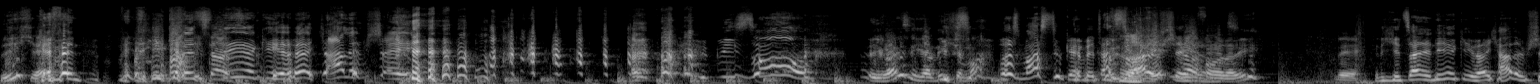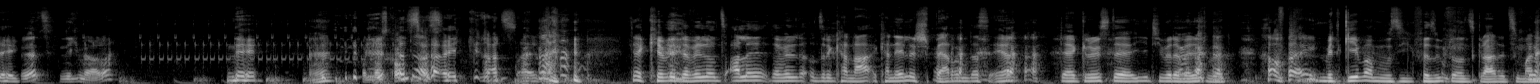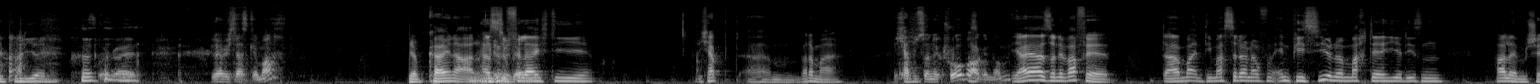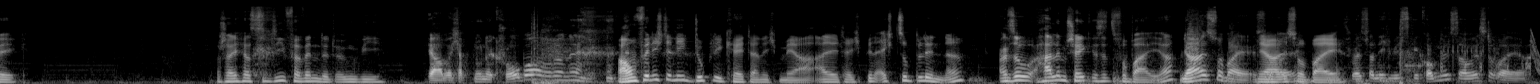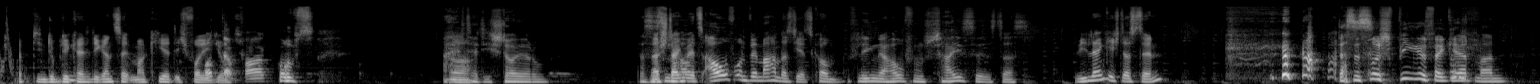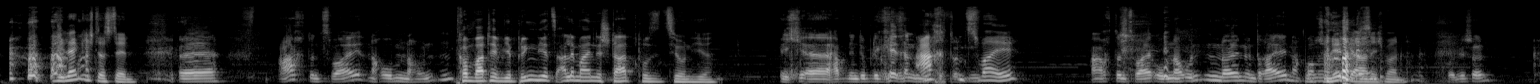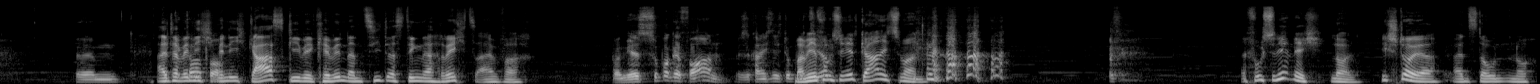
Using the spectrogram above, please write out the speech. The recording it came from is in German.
Ich, ey? Kevin, wenn ich das? Nähe gehe, höre ich Harlem Shake. Wieso? Ich weiß nicht, ich hab nichts gemacht. Was machst du, Kevin? Harlem Shake davor, Shake? oder wie? Nee. Wenn ich in seine Nähe gehe, höre ich Harlem Shake. Jetzt? Nicht mehr, oder? Nee, Von was kommt das das? war echt krass, Alter. Der Kevin, der will uns alle, der will unsere Kana Kanäle sperren, dass er der größte YouTuber der Welt wird. Aber ey, Mit GEMA-Musik versucht er uns gerade zu manipulieren. so geil. Wie habe ich das gemacht? Ich habe keine Ahnung. Hast du vielleicht die... Ich hab, ähm, warte mal. Ich habe so eine Crowbar genommen. Ja, ja, so eine Waffe. Da, die machst du dann auf dem NPC und dann macht der hier diesen Harlem Shake. Wahrscheinlich hast du die verwendet irgendwie. Ja, aber ich habe nur eine Crowbar oder ne? Warum finde ich denn die Duplicator nicht mehr, Alter? Ich bin echt so blind, ne? Also, Harlem Shake ist jetzt vorbei, ja? Ja, ist vorbei. Ist ja, vorbei. ist vorbei. Ich weiß zwar nicht, wie es gekommen ist, aber ist vorbei, ja. Ich hab den Duplicator die ganze Zeit markiert, ich What the Vollidiot. fuck? Ups. Alter, die Steuerung. Das Da ist steigen wir jetzt auf und wir machen das jetzt, komm. Fliegender Haufen Scheiße ist das. Wie lenke ich das denn? Das ist so spiegelverkehrt, Mann. Wie lenke ich das denn? Äh, 8 und 2, nach oben, nach unten. Komm, warte, wir bringen die jetzt alle mal in eine Startposition hier. Ich äh, habe den Duplikator noch 8 und 2? 8 und 2, oben nach unten, 9 und 3, nach vorne. Funktioniert gar nicht, Mann. Folge schon. Ähm, Alter, wenn ich, wenn ich Gas gebe, Kevin, dann zieht das Ding nach rechts einfach. bei mir ist super gefahren. Wieso kann ich nicht Bei duplizieren? mir funktioniert gar nichts, Mann. Das funktioniert nicht. Lol. Ich steuere eins da unten noch.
